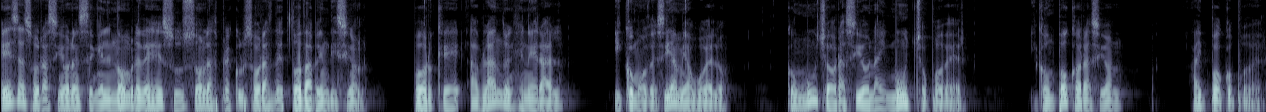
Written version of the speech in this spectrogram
Esas oraciones en el nombre de Jesús son las precursoras de toda bendición, porque, hablando en general, y como decía mi abuelo, con mucha oración hay mucho poder, y con poca oración hay poco poder.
